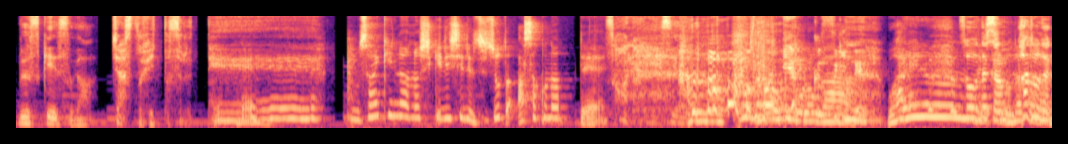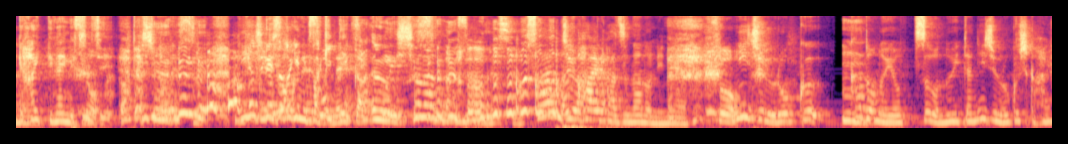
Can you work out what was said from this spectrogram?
ルースケースがジャストフィットするってへえでも最近のあの仕切りシリーズちょっと浅くなって、そうなんあの角のところが割れるんですよ。そうだから角だけ入ってないんですようち。そう私もです。ギュッてした時にバキッていくから。うん。一緒なんだ。そうですよ。三十入るはずなのにね、そう。二十六うん。角の四つを抜いた二十六しか入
